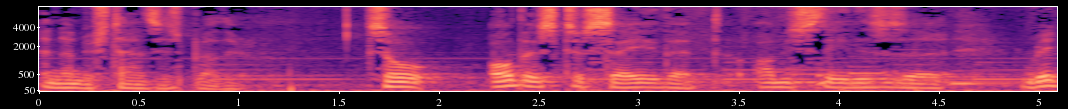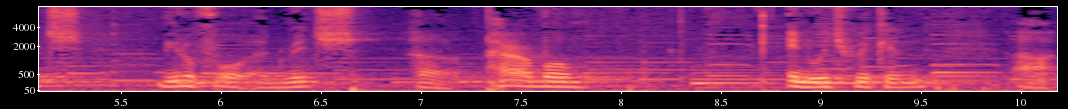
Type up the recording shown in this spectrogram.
and understands his brother. So, all this to say that obviously this is a rich, beautiful, and rich uh, parable in which we can uh,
